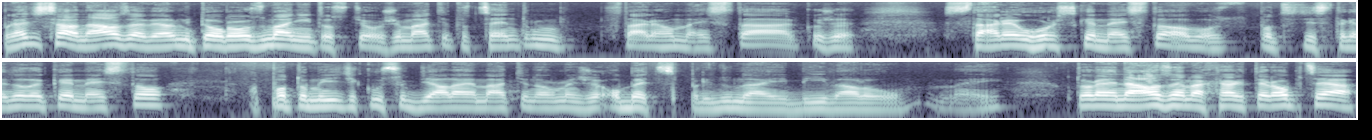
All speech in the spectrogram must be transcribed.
Bratislava naozaj veľmi to rozmanitosťou, že máte to centrum starého mesta, akože staré uhorské mesto, alebo v podstate stredoveké mesto, a potom idete kúsok ďalej a máte normálne, že obec pri Dunaji bývalú, hej, ktorá naozaj má charakter obce a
